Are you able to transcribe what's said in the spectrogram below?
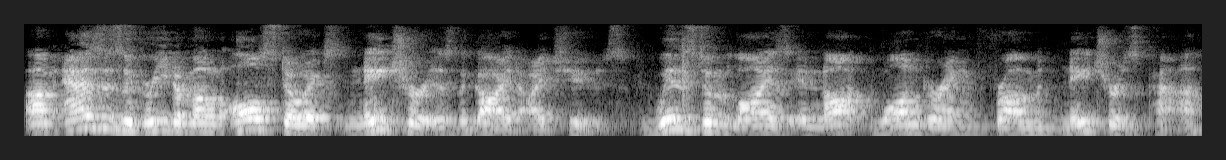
Um, as is agreed among all Stoics, nature is the guide I choose. Wisdom lies in not wandering from nature's path,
